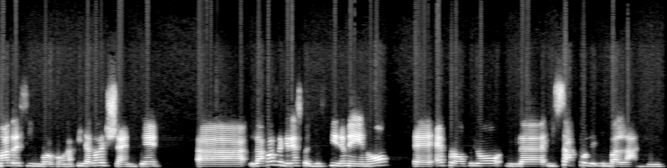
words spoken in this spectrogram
madre single con una figlia adolescente, Uh, la cosa che riesco a gestire meno eh, è proprio il, il, sacco degli imballaggi,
